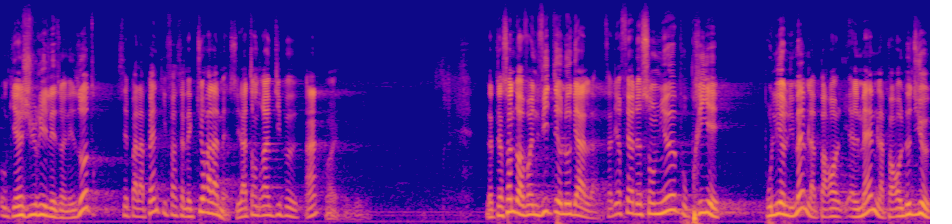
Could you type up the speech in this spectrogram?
ou qui injurie les uns les autres, c'est pas la peine qu'il fasse la lecture à la messe. Il attendra un petit peu. Hein La personne doit avoir une vie théologale, c'est-à-dire faire de son mieux pour prier, pour lire lui-même la parole, elle-même la parole de Dieu.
